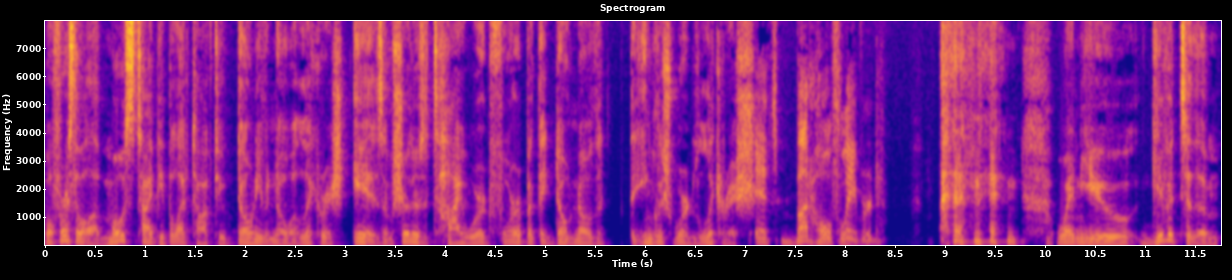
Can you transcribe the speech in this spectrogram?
Well, first of all, most Thai people I've talked to don't even know what licorice is. I'm sure there's a Thai word for it, but they don't know the, the English word licorice. It's butthole flavored. and then when you give it to them,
